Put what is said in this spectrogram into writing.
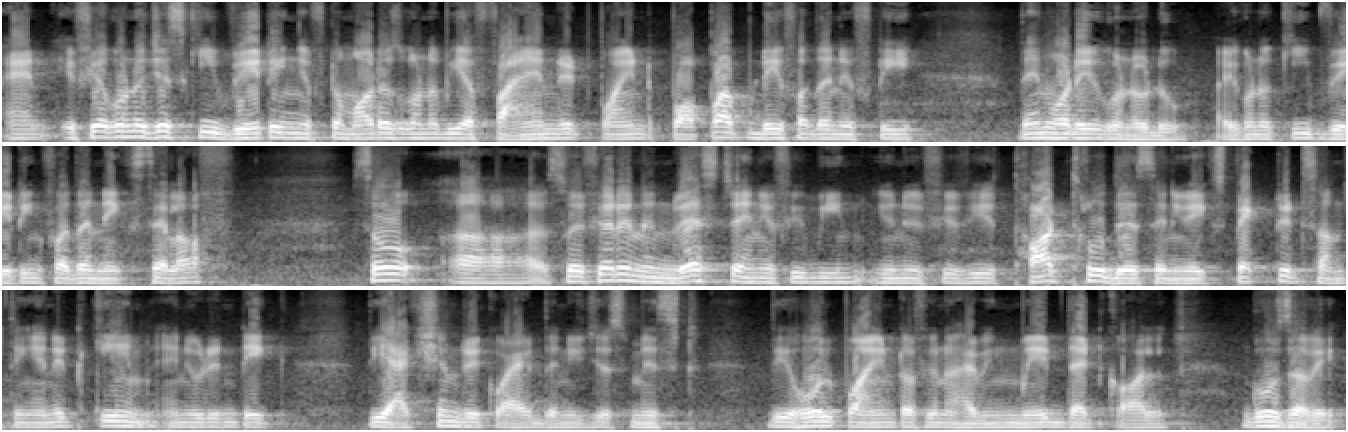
And if you're going to just keep waiting if tomorrow is going to be a 500 point pop up day for the nifty then what are you going to do? Are you going to keep waiting for the next sell off so uh, so if you're an investor and if you've been you know if you thought through this and you expected something and it came and you didn't take the action required then you just missed the whole point of you know having made that call goes away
